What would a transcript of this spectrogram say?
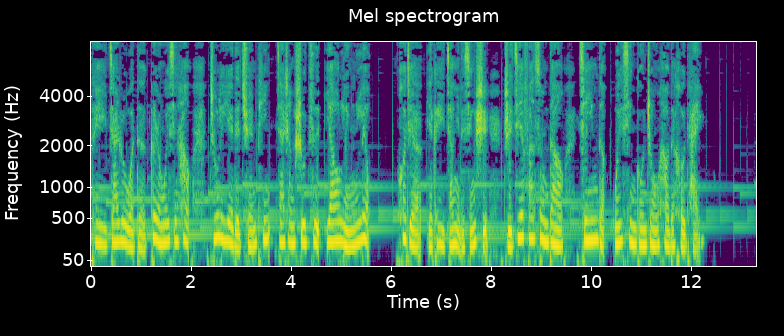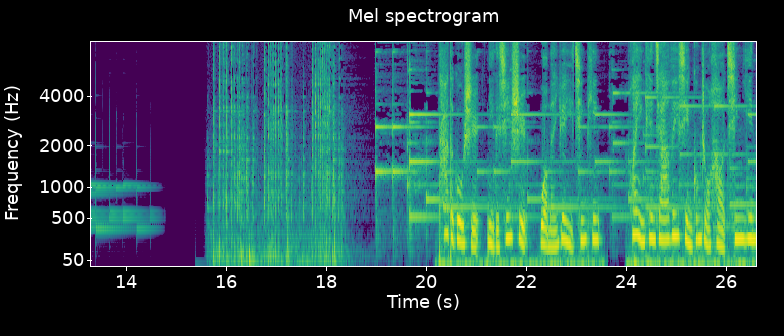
可以加入我的个人微信号“朱丽叶”的全拼加上数字幺零六，或者也可以将你的心事直接发送到清音的微信公众号的后台。的故事，你的心事，我们愿意倾听。欢迎添加微信公众号“清音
